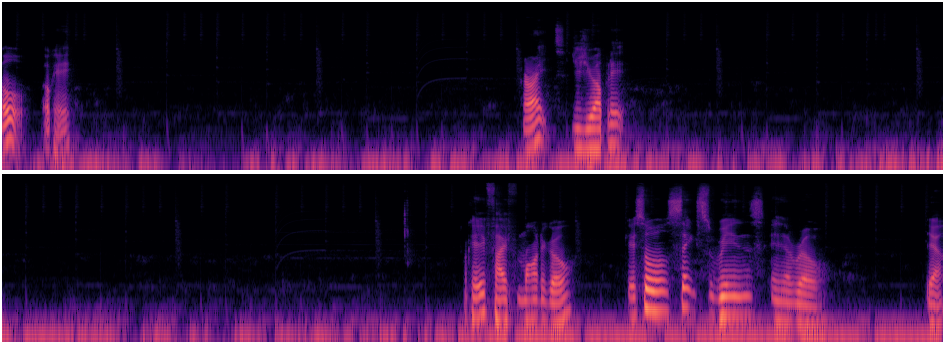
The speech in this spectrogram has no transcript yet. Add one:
Oh, okay. Alright, GG well played. Okay, five more to go. Okay, so six wins in a row. Yeah.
